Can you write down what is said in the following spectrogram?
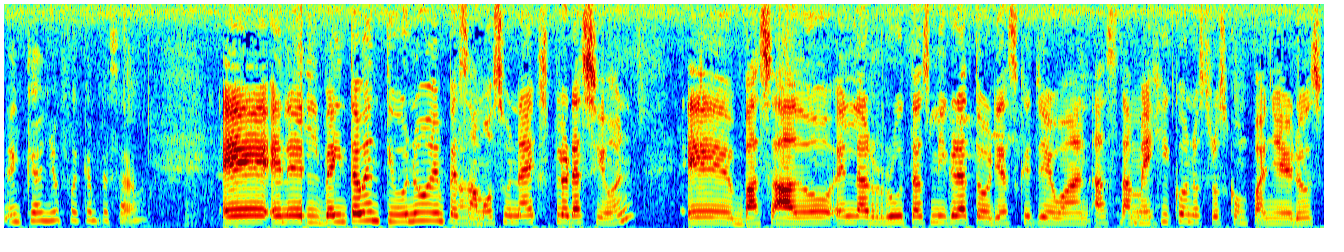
¿En qué año fue que empezaron? Eh, en el 2021 empezamos ah. una exploración eh, basado en las rutas migratorias que llevan hasta México. Nuestros compañeros,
